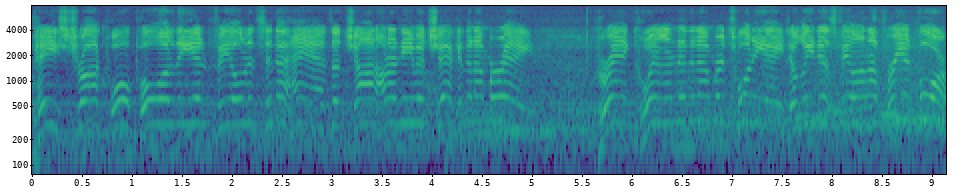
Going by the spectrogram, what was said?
Pace truck will pull into the infield. It's in the hands of John Hunter Nemechek in the number eight. Grant Quinlan in the number 28 to lead his field a three and four.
